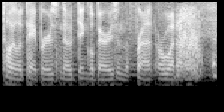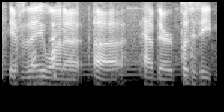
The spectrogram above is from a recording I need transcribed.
toilet papers, no dingleberries in the front or whatever, if they want to uh, have their pussies eaten.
